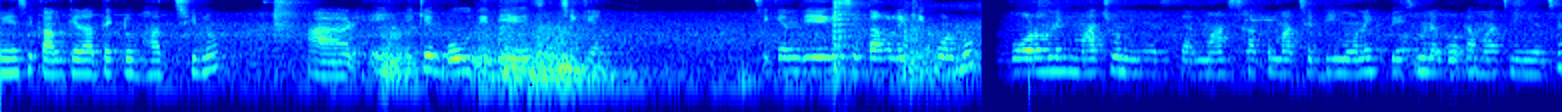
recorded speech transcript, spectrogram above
নিয়েছি কালকে রাতে একটু ভাত ছিল। আর এইদিকে বৌদি দিয়ে গেছে চিকেন চিকেন দিয়ে গেছে, তাহলে কি করব? বড় অনেক মাছও নিয়ে এসছে, আর মাছ সাথে মাছের ডিম অনেক পেয়েছে মানে গোটা মাছ নিয়েছে।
